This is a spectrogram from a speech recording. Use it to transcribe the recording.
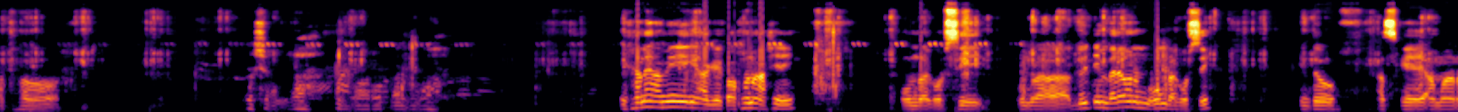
পাথর। মাশাআল্লাহ এখানে আমি আগে কখনো আসিনি। উমরা করছি। উমরা দুই তিনবারে উমরা করছি। কিন্তু আজকে আমার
